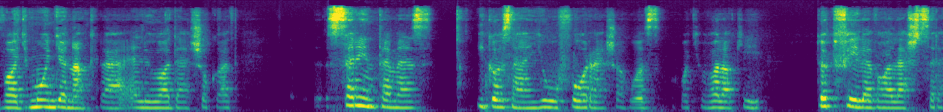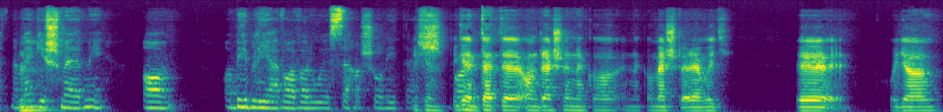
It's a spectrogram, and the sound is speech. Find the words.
vagy mondjanak rá előadásokat. Szerintem ez igazán jó forrás ahhoz, hogyha valaki többféle vallást szeretne mm. megismerni a, a Bibliával való összehasonlítás. Igen, igen tehát András ennek a, ennek a mestere, hogy, hogy a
